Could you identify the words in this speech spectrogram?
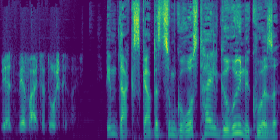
werden wir weiter durchgereicht. Im DAX gab es zum Großteil grüne Kurse.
